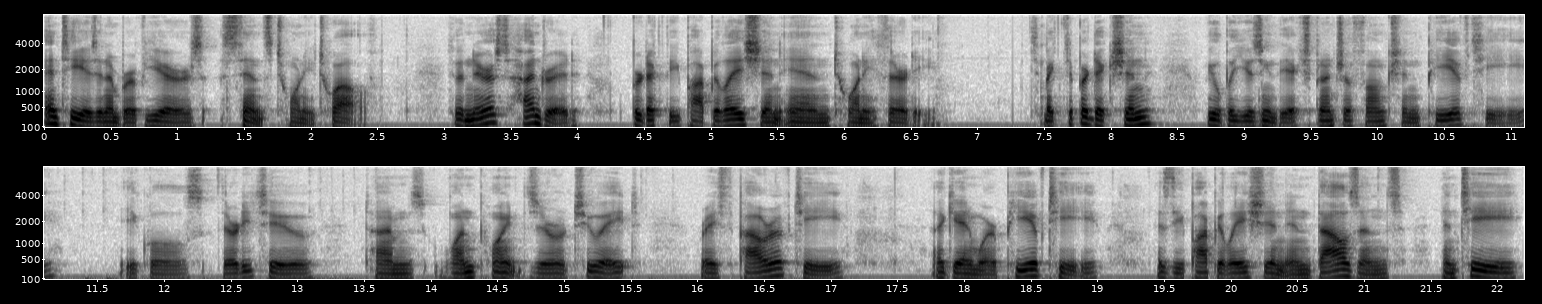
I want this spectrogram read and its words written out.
and t is the number of years since 2012. To the nearest hundred, predict the population in 2030. To make the prediction, we will be using the exponential function p of t equals 32 times 1.028 raised to the power of t, again where p of t is the population in thousands and t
